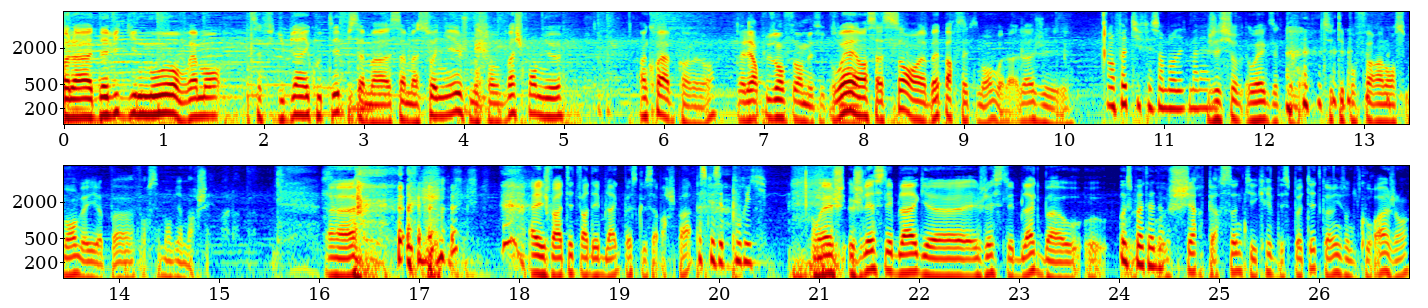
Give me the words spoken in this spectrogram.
Voilà, David Gilmour, vraiment, ça fait du bien à écouter, puis ça m'a, ça m'a soigné, je me sens vachement mieux. Incroyable quand même. hein. T'as l'air plus en forme, effectivement. Ouais, hein, ça sent euh, bah, parfaitement. Voilà, là j'ai, En fait, tu fais semblant d'être malade. j'ai sur... Ouais, exactement. C'était pour faire un lancement, mais il a pas forcément bien marché. Voilà. Euh, Allez, je vais arrêter de faire des blagues parce que ça marche pas. Parce que c'est pourri. Ouais, je, je laisse les blagues, euh, je laisse les blagues bah, aux, aux- aux chères personnes qui écrivent des spotted. Quand même, ils ont du courage. Hein.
